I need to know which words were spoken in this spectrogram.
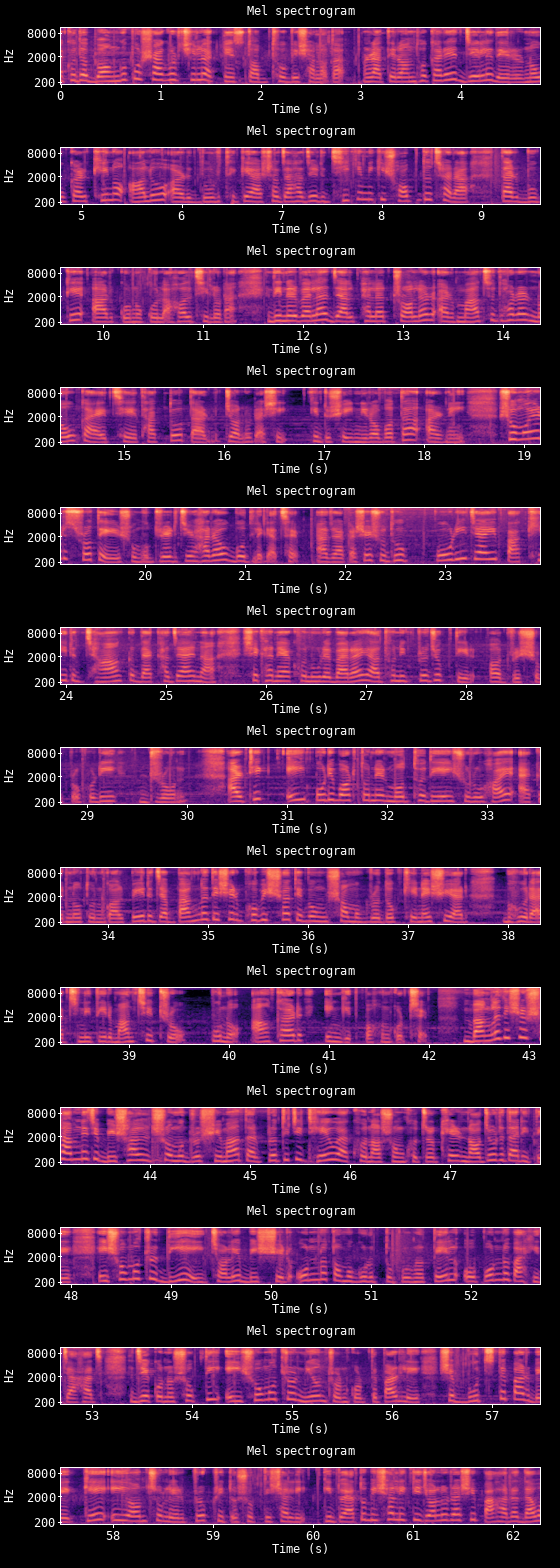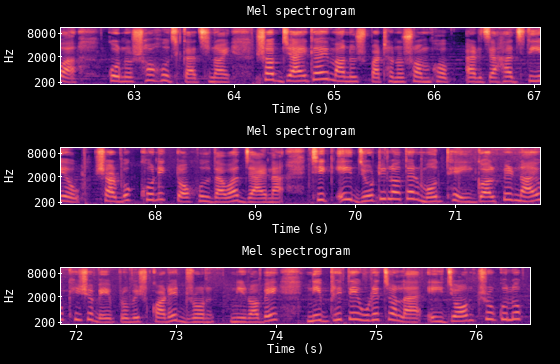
একদা বঙ্গোপসাগর ছিল এক নিস্তব্ধ বিশালতা। রাতের অন্ধকারে জেলেদের নৌকার ক্ষীণ আলো আর দূর থেকে আসা জাহাজের ঝিকিমিকি শব্দ ছাড়া তার বুকে আর কোনো কোলাহল ছিল না। দিনের বেলা জাল ফেলা ট্রলার আর মাছ ধরার নৌকায় ছেয়ে থাকতো তার জলরাশি। কিন্তু সেই নীরবতা আর নেই। সময়ের স্রোতে সমুদ্রের চেহারাও বদলে গেছে। আজ আকাশে শুধু পরিযায়ী পাখির ঝাঁক দেখা যায় না। সেখানে এখন উড়ে বেড়ায় আধুনিক প্রযুক্তির অদৃশ্য প্রহরী ড্রোন। আর ঠিক এই পরিবর্তনের মধ্য দিয়েই শুরু হয় এক নতুন গল্পের, যা বাংলাদেশের ভবিষ্যৎ এবং সমগ্র দক্ষিণ এশিয়ার ভূ রাজনীতির মানচিত্র পুনঃ আকার ইঙ্গিত বহন করছে। বাংলাদেশের সামনে যে বিশাল সমুদ্র সীমা, তার প্রতিটি ঢেউ এখন অসংখ্য চোখের নজরদারিতে। এই সমুদ্র দিয়েই চলে বিশ্বের অন্যতম গুরুত্বপূর্ণ তেল ও পণ্যবাহী জাহাজ। যে কোনো শক্তি এই সমুদ্র নিয়ন্ত্রণ করতে পারলে সে বুঝতে পারবে কে এই অঞ্চলের প্রকৃত শক্তিশালী। কিন্তু এত বিশাল একটি জলরাশি পাহারা দেওয়া কোনো সহজ কাজ নয়। সব জায়গায় মানুষ পাঠানো সম্ভব, আর জাহাজ দিয়েও সার্বক্ষণিক টহল দেওয়া যায় না। ঠিক এই জটিলতার মধ্যেই গল্পের নায়ক হিসেবে প্রবেশ করে ড্রোন। নীরবে নিভৃতে উড়ে চলা এই যন্ত্রগুলো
